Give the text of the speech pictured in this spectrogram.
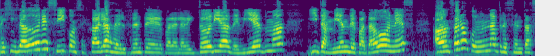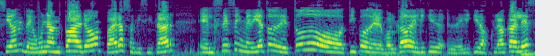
Legisladores y concejalas del Frente para la Victoria, de Viedma y también de Patagones avanzaron con una presentación de un amparo para solicitar el cese inmediato de todo tipo de volcado de, de líquidos cloacales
